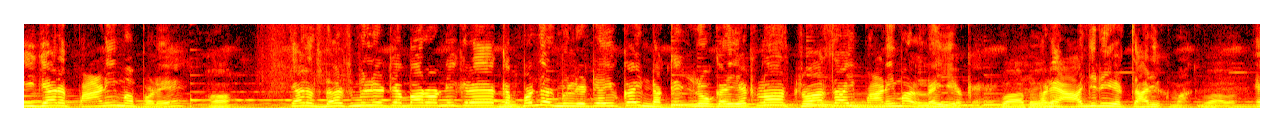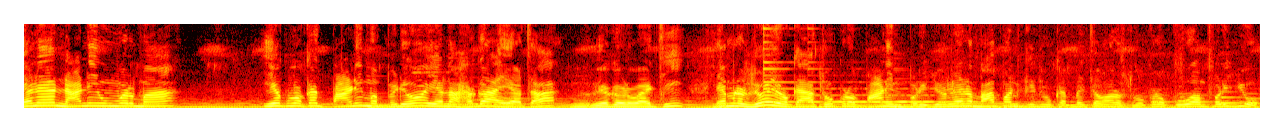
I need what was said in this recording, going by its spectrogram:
એ જ્યારે પાણીમાં પડે હા. ત્યારે દસ મિનિટે બારો નીકળે કે પંદર મિનિટે એ કઈ નક્કી જ ન કરે. એટલા શ્વાસા એ પાણીમાં લઈ શકે. અને આજની એક તારીખમાં. એને નાની ઉંમરમાં એક વખત પાણીમાં પડ્યો એના હગા આવ્યા હતા. વેગળવાથી એમણે જોયો કે આ છોકરો પાણીમાં પડી ગયો. એટલે એના બાપાને કીધું કે ભાઈ તમારો છોકરો કૂવામાં પડી ગયો.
